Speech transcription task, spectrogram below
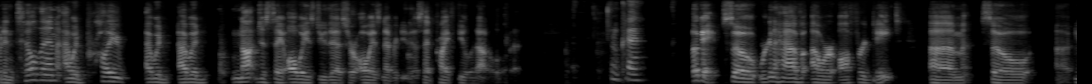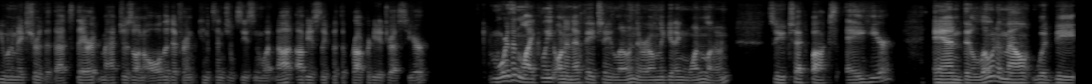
But until then, I would probably I would I would not just say always do this or always never do this. I'd probably feel it out a little bit. Okay. Okay, so we're gonna have our offer date. Um, so uh, you want to make sure that that's there. It matches on all the different contingencies and whatnot. Obviously, put the property address here. More than likely on an FHA loan, they're only getting one loan. So you check box A here and the loan amount would be,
